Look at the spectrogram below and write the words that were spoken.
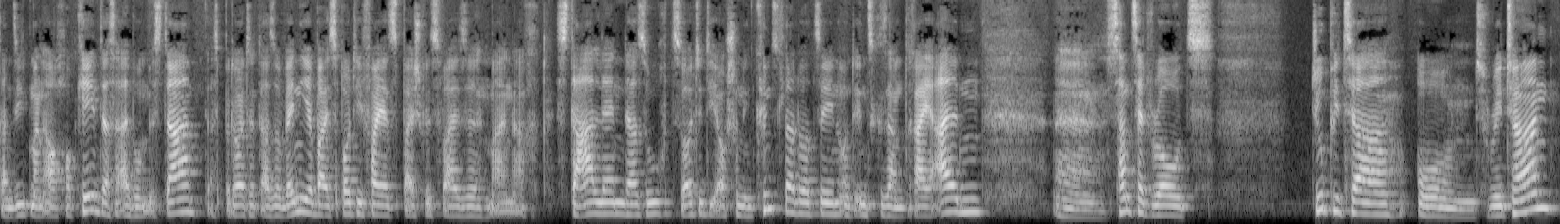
dann sieht man auch, okay, das Album ist da. Das bedeutet also, wenn ihr bei Spotify jetzt beispielsweise mal nach Starlander sucht, solltet ihr auch schon den Künstler dort sehen und insgesamt drei Alben äh, Sunset Roads, Jupiter und Return.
